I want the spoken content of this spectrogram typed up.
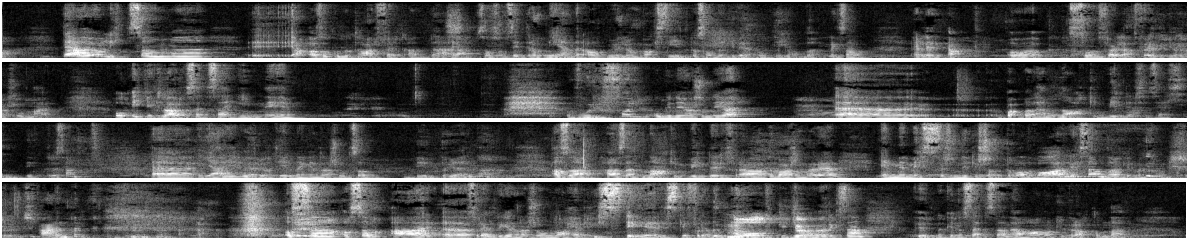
Det er jo litt som ja, altså kommentarfelt er, ja, Sånn som sitter og mener alt mulig om vaksiner og sånn, og ikke vet ting om det. liksom. Eller, ja. Og sånn føler jeg at foreldregenerasjonen er og ikke klarer å sette seg inn i hvorfor ungene gjør som de gjør. Eh, bare det her med nakenbilder syns jeg er kjempeinteressant. Eh, jeg hører jo til den generasjonen som begynte å gjøre det. Altså, har sendt nakenbilder fra Det var sånne der MMS-er som de ikke skjønte hva det var, liksom. Da, men kanskje er det en pupp? Og så er uh, foreldregenerasjonen nå helt hysteriske fordi det må du ikke gjøre. ikke sant? Uten å kunne sette seg ned og ha en ordentlig prat om det.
